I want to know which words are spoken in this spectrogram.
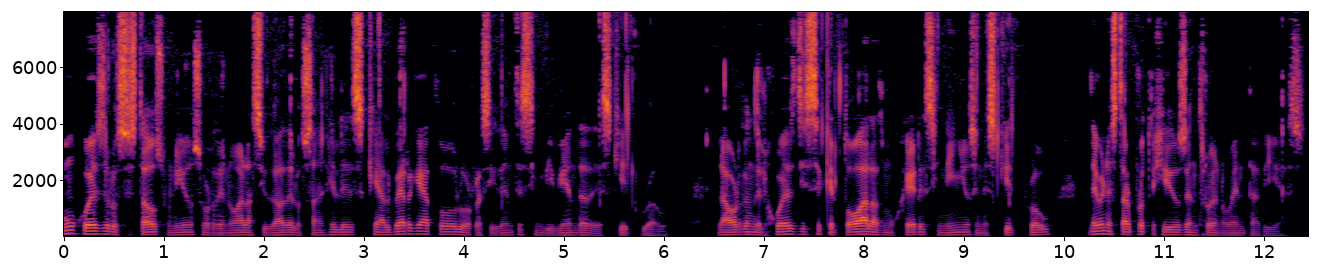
Un juez de los Estados Unidos ordenó a la ciudad de Los Ángeles que albergue a todos los residentes sin vivienda de Skid Row, la orden del juez dice que todas las mujeres y niños en Skid Row deben estar protegidos dentro de 90 días,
